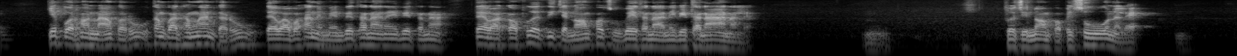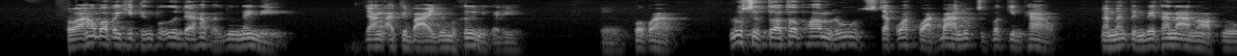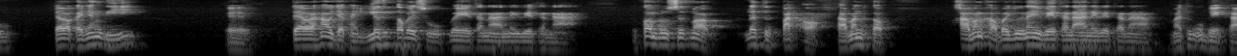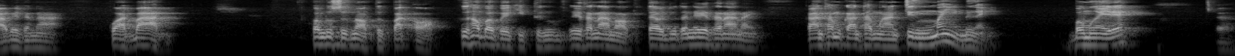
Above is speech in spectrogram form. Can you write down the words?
เจ็บปวดร้อนหนาวก็รู้ทำการทำงานก็รู้ แต่ว่าบ่ทันได้แม่นเวทนาในเวทนา แต่ว่าก็เพื่อที่จะน้อมเข้าสู่เวทนาในเวทนานั่นแหละเพื่อสิน้อมเข้าไปสู้นั่นแหละ เพราะว่าเฮาบ่ไปคิดถึงผู้อื่นแต่เฮาก็อยู่ในนี่ยังอธิบายอยู่เมื่อคืนนี่ก็ดี เออพวกว่า รู้สึกตัวทั่วพร้อมรู้จักว่ากวาดบ้านรู้สึกว่ากินข้าวนั่นมันเป็นเวทนานอกอยู่ แต่ว่าก็ยังดี เออแต่ว่าเฮาอยากให้ลึกเข้าไปสู่เวทนาในเวทนา ความรู้สึกนอกแล้วถึกปัดออกถ้ามันก็ถ้ามันเข้าไปอยู่ในเวทนาในเวทนามาถึงอุเบกขาเวทนา กวาดบ้าน ความรู้สึกนอกถึกปัดออก คือเฮาบ่ไปคิดถึงเวทนานอก แต่อยู่แต่ในเวทนาในการทำการทำงานจึงไม่เหนื่อยบ่เมื่อยเด้เออ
